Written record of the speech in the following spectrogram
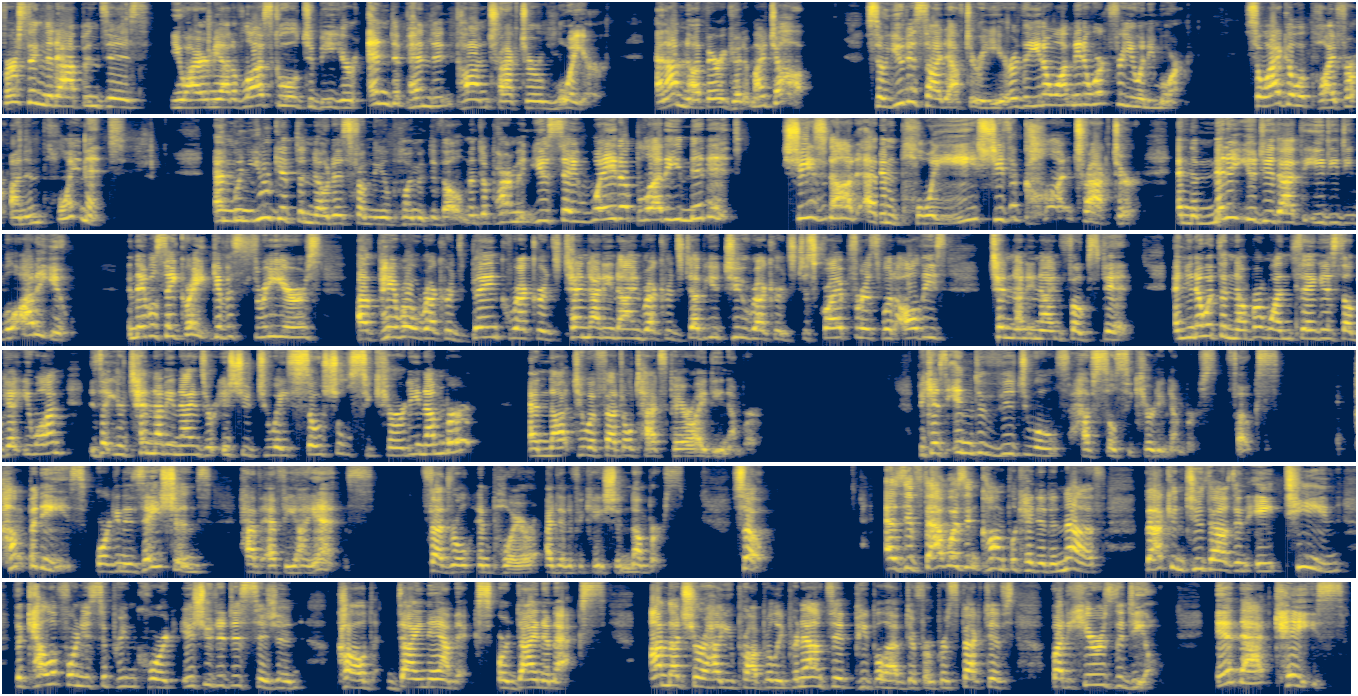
First thing that happens is you hire me out of law school to be your independent contractor lawyer, and I'm not very good at my job. So you decide after a year that you don't want me to work for you anymore. So I go apply for unemployment. And when you get the notice from the Employment Development Department, you say, wait a bloody minute. She's not an employee, she's a contractor. And the minute you do that, the EDD will audit you. And they will say, great, give us three years of payroll records, bank records, 1099 records, W 2 records. Describe for us what all these 1099 folks did. And you know what the number one thing is they'll get you on? Is that your 1099s are issued to a social security number and not to a federal taxpayer ID number. Because individuals have social security numbers, folks. Companies, organizations have FEINs, federal employer identification numbers. So, as if that wasn't complicated enough, Back in 2018, the California Supreme Court issued a decision called Dynamex or Dynamax. I'm not sure how you properly pronounce it. People have different perspectives, but here's the deal. In that case,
